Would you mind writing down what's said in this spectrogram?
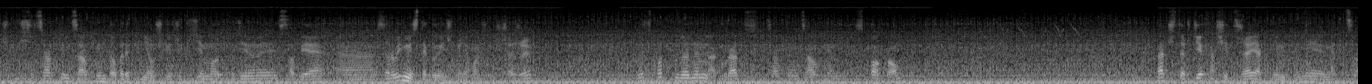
oczywiście całkiem, całkiem dobre pieniążki oczywiście będziemy sobie, e, zarobimy z tego jęczmienia, bądźmy szczerzy. Więc pod tym akurat całkiem, całkiem spoko. Ta 40 się drze jak nie, nie wiem jak co.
